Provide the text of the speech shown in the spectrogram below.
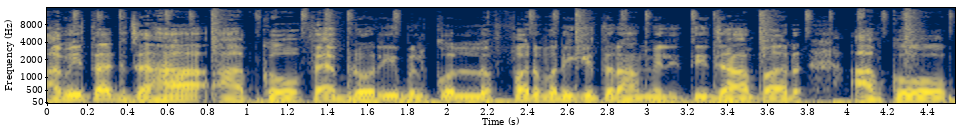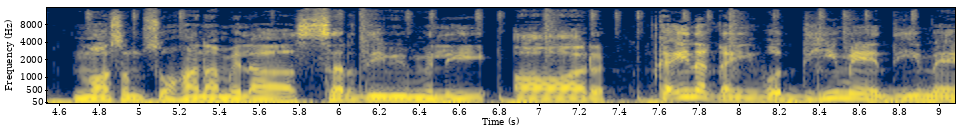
अभी तक जहाँ आपको फेब्रुवरी बिल्कुल फरवरी की तरह मिली थी, जहाँ पर आपको मौसम सुहाना मिला, सर्दी भी मिली और कहीं ना कहीं वो धीमे धीमे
